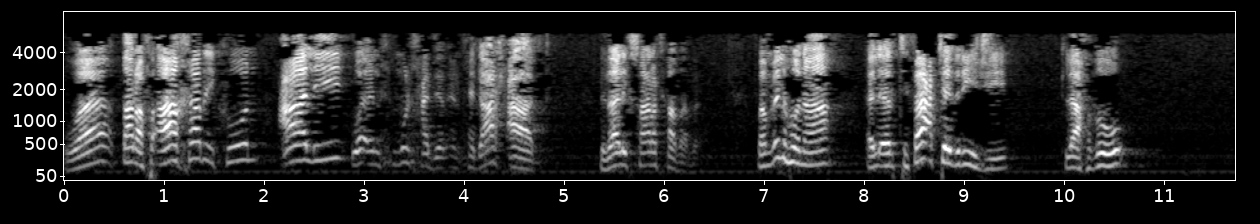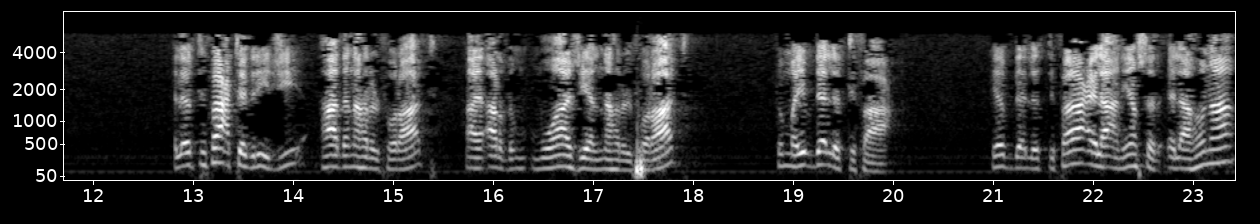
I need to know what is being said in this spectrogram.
وطرف آخر يكون عالي ومنحدر انحدار حاد. لذلك صارت هضبة. فمن هنا الارتفاع تدريجي تلاحظوا الارتفاع تدريجي هذا نهر الفرات هاي أرض موازية لنهر الفرات ثم يبدأ الارتفاع. يبدأ الارتفاع إلى أن يصل إلى هنا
